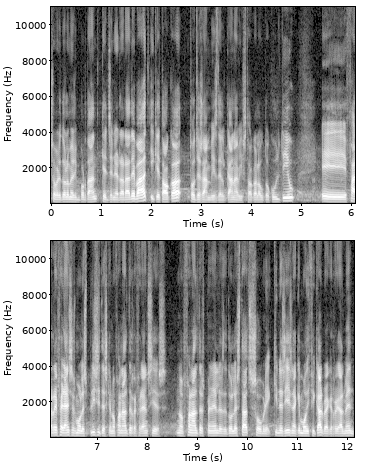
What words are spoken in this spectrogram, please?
sobretot el més important, que generarà debat i que toca tots els àmbits del cànnabis. Toca l'autocultiu, eh, fa referències molt explícites que no fan altres referències, no fan altres PNLs de tot l'Estat sobre quines lleis n'hi ha que modificar perquè realment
